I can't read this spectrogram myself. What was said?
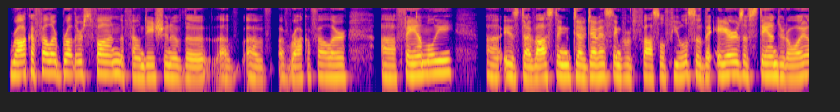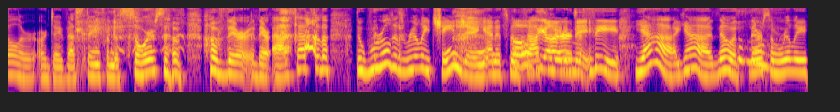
Rockefeller Brothers Fund, the foundation of the of, of, of Rockefeller uh, family, uh, is divesting, divesting from fossil fuels. So the heirs of Standard Oil are, are divesting from the source of, of their, their assets. So the, the world is really changing, and it's been oh, fascinating to see. Yeah, yeah. No, there's some really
